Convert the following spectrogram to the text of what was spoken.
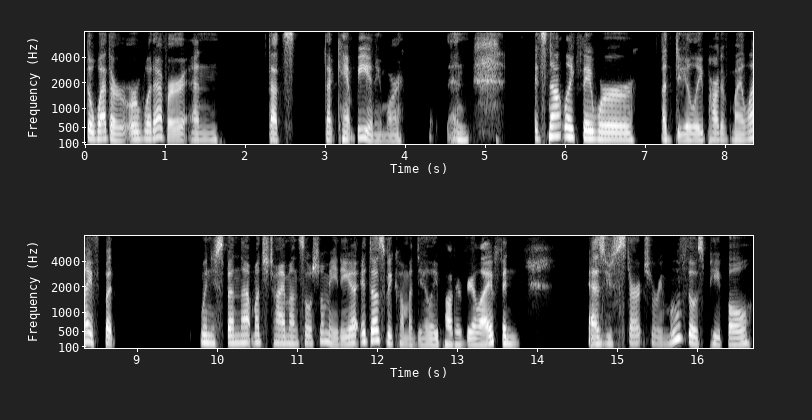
the weather or whatever and that's that can't be anymore. And it's not like they were a daily part of my life but when you spend that much time on social media it does become a daily part of your life. And as you start to remove those people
